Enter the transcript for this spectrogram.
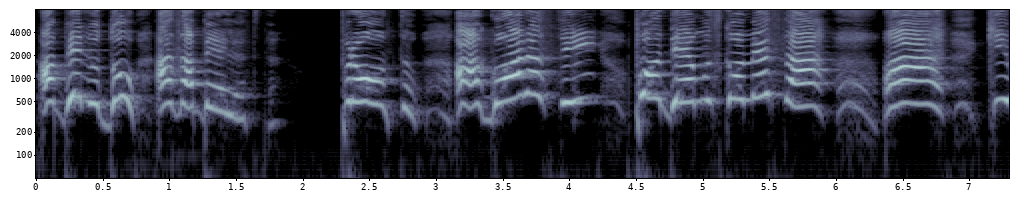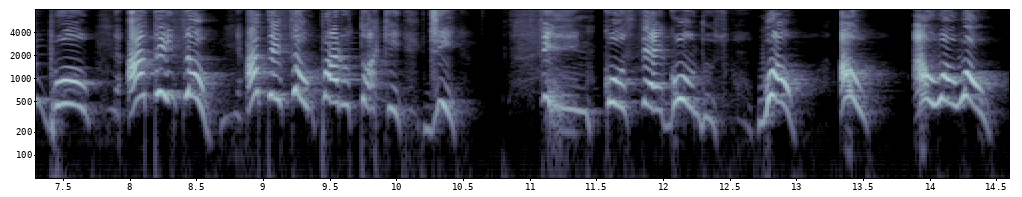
abelhudou as abelhas. Pronto! Agora sim podemos começar! Ah, que bom! Atenção! Atenção para o toque de 5 segundos! Uau! Au! Au! Au! Au!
